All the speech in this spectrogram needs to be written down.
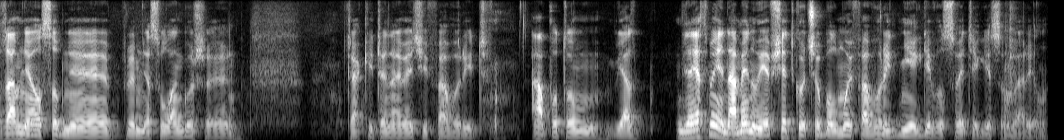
za mňa osobne, pre mňa sú langoše taký ten najväčší favorit. A potom viac, viac menej namenuje všetko, čo bol môj favorit niekde vo svete, kde som varil.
